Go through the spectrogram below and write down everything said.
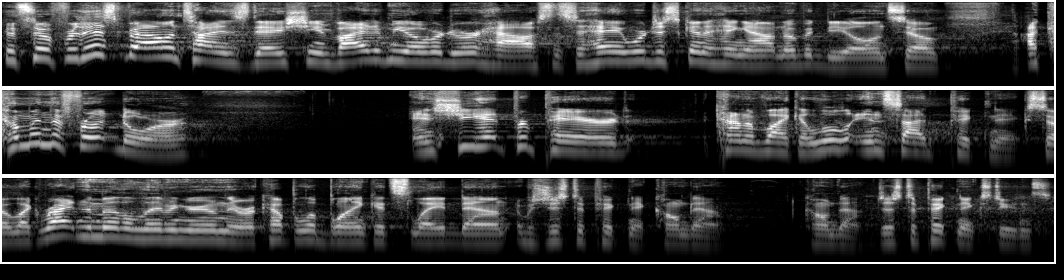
and so for this Valentine's Day, she invited me over to her house and said, Hey, we're just gonna hang out, no big deal. And so I come in the front door, and she had prepared kind of like a little inside picnic. So, like right in the middle of the living room, there were a couple of blankets laid down. It was just a picnic. Calm down. Calm down. Just a picnic, students.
